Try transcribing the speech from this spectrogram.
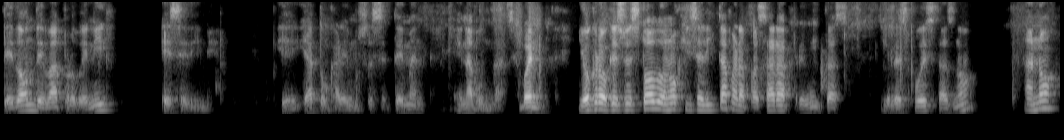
¿De dónde va a provenir ese dinero? ya tocaremos ese tema en, abundancia. Bueno, yo creo que eso es todo, ¿no, Giselita? Para pasar a preguntas y respuestas, ¿no? Ah, no,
